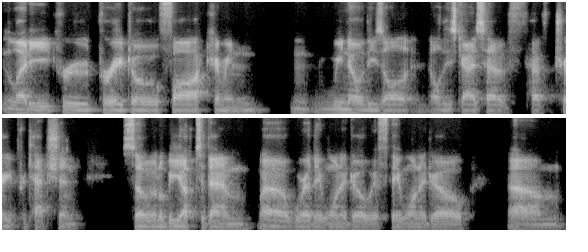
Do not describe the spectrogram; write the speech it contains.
Leddy, Krug, Parayko, Faulk. I mean, we know these all all these guys have have trade protection, so it'll be up to them where they want to go, if they want to go, um,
